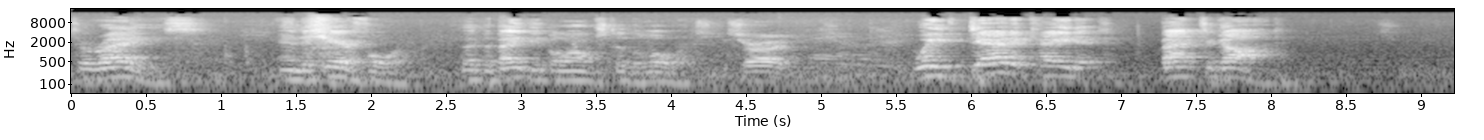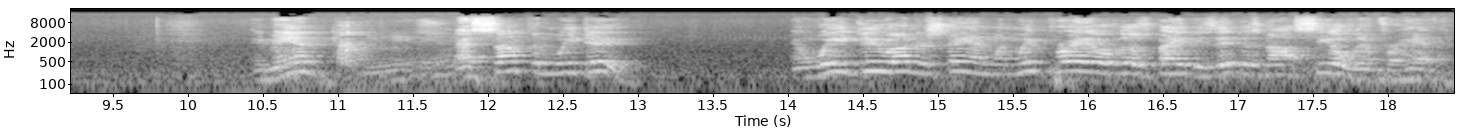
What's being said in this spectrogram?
to raise and to care for. But the baby belongs to the Lord. That's right. We dedicate it back to God. Amen? Mm-hmm. That's something we do. And we do understand when we pray over those babies, it does not seal them for heaven.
